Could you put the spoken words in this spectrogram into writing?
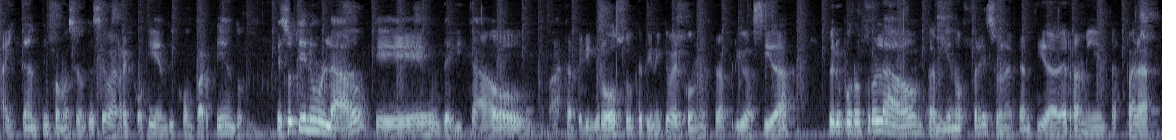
hay tanta información que se va recogiendo y compartiendo. Eso tiene un lado que es delicado, hasta peligroso, que tiene que ver con nuestra privacidad, pero por otro lado también ofrece una cantidad de herramientas para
